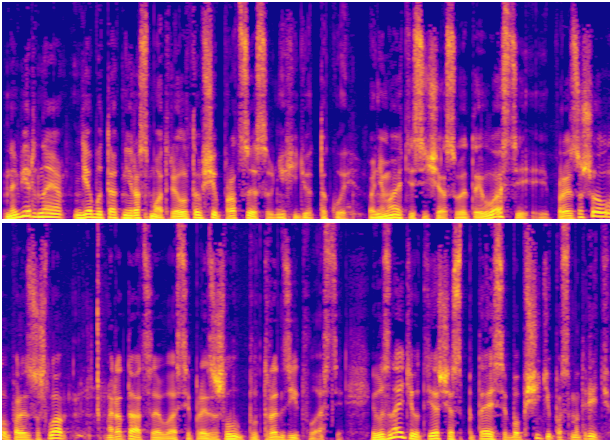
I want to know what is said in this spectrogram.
Наверное, я бы так не рассматривал. Это вообще процесс у них идет такой. Понимаете, сейчас у этой власти произошел, произошла ротация власти, произошел транзит власти. И вы знаете, вот я сейчас пытаюсь обобщить и посмотреть,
